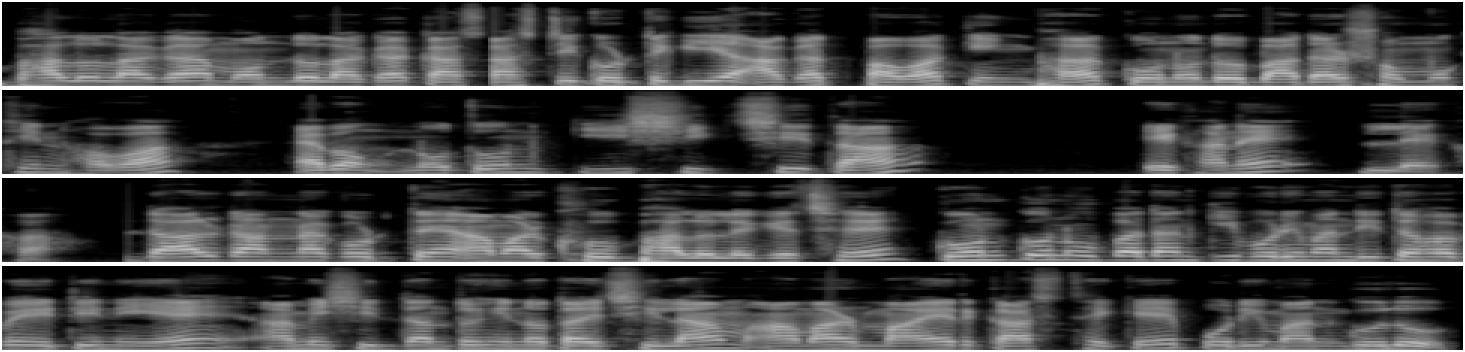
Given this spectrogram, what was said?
ভালো লাগা, মন্দ লাগা, কাজ কাজটি করতে গিয়ে আঘাত পাওয়া কিংবা কোনো দো বাধার সম্মুখীন হওয়া এবং নতুন কি শিখছি তা এখানে লেখা। ডাল রান্না করতে আমার খুব ভালো লেগেছে। কোন কোন উপাদান কি পরিমাণ দিতে হবে এটি নিয়ে আমি সিদ্ধান্তহীনতায় ছিলাম। আমার মায়ের কাছ থেকে পরিমাণগুলো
